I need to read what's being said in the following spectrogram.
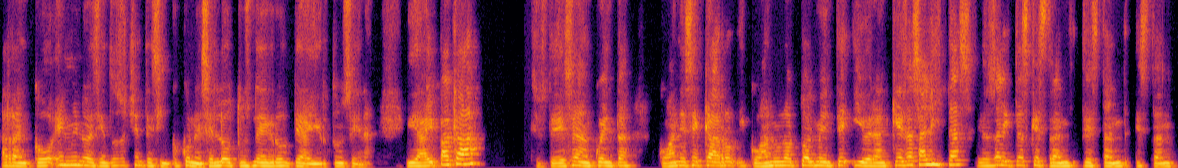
Arrancó en 1985 con ese Lotus negro de Ayrton Senna. Y de ahí para acá, si ustedes se dan cuenta, cojan ese carro y cojan uno actualmente y verán que esas alitas, esas alitas que están, están, están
